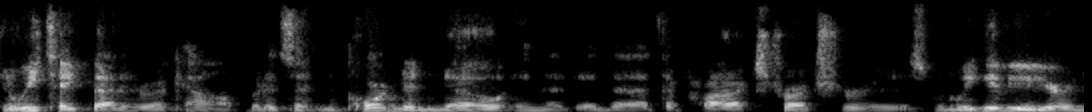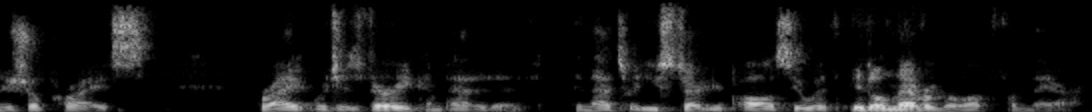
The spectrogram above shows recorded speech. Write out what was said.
and we take that into account but it's important to know in that, that the product structure is when we give you your initial price right which is very competitive and that's what you start your policy with it'll never go up from there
